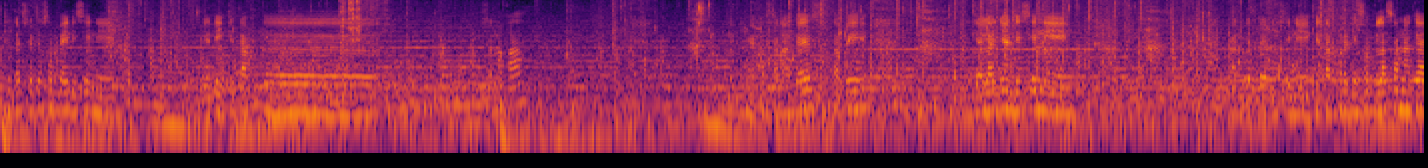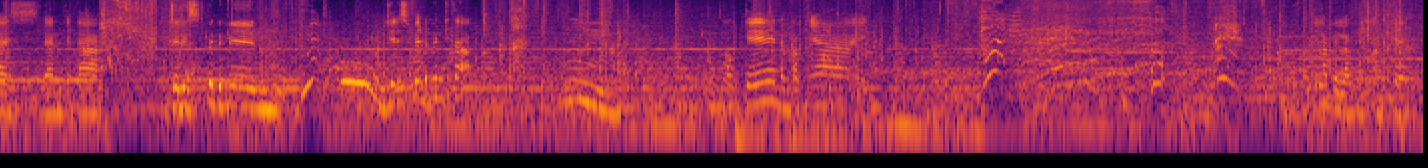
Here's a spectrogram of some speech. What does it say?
kita sudah sampai di sini. Jadi kita ke sana kah ya ke sana guys. Tapi jalannya di sini. Kan betul di sini. Kita pergi sebelah sana guys. Dan kita jadi Spiderman. Uh, jadi Spiderman kita. Hmm. Oke nampaknya oke lah bilang oke Hmm,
